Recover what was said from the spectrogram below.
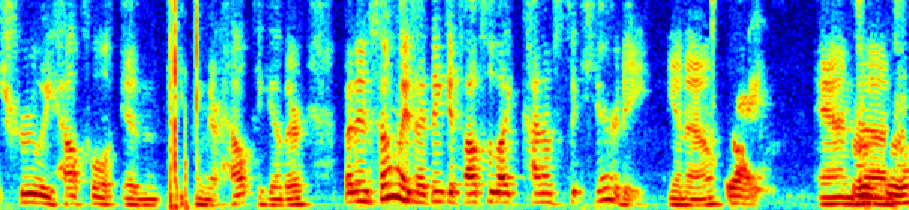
truly helpful in keeping their health together. But in some ways, I think it's also like kind of security, you know. Right. And uh, Mhm.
